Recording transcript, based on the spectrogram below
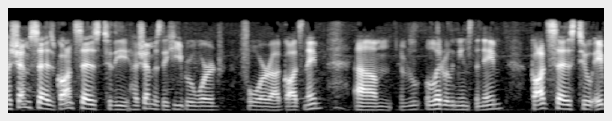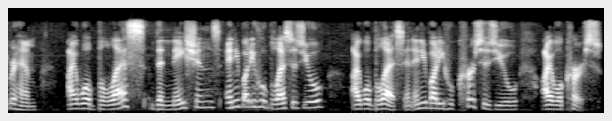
Hashem says, God says to the, Hashem is the Hebrew word for uh, God's name. Um, it literally means the name. God says to Abraham, I will bless the nations. Anybody who blesses you, I will bless. And anybody who curses you, I will curse.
